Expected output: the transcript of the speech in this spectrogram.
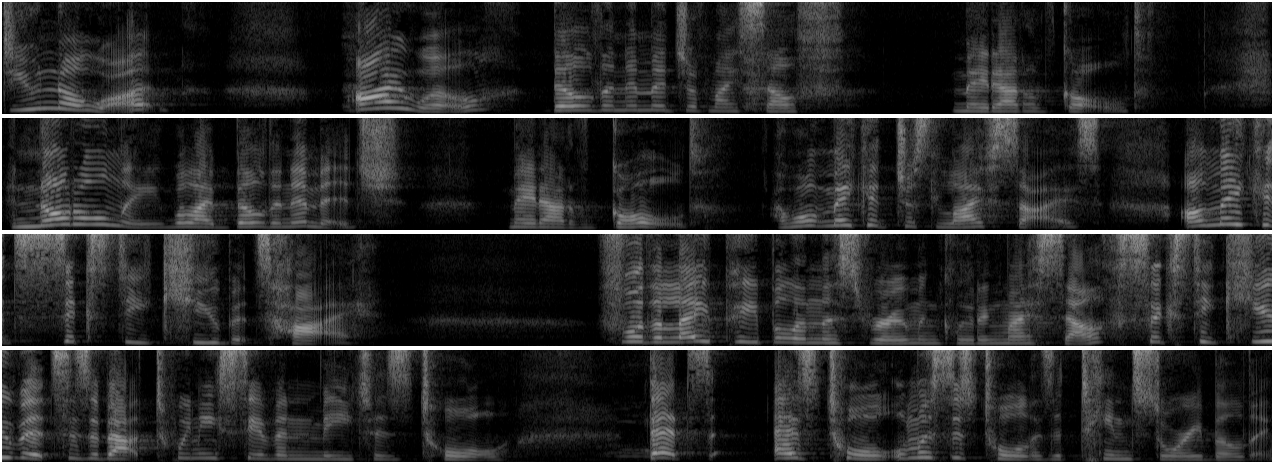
do you know what? I will build an image of myself made out of gold. And not only will I build an image made out of gold, I won't make it just life size. I'll make it 60 cubits high. For the lay people in this room, including myself, 60 cubits is about 27 meters tall. That's as tall, almost as tall as a 10 story building.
